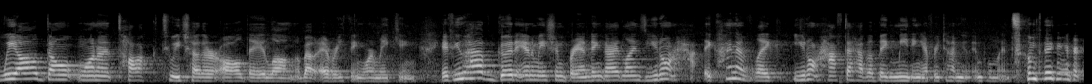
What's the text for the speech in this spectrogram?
we all don't want to talk to each other all day long about everything we're making. If you have good animation branding guidelines, you don't have, it kind of like, you don't have to have a big meeting every time you implement something. or,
